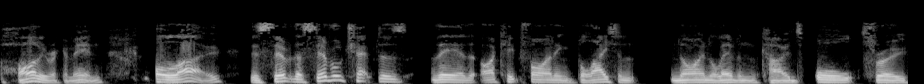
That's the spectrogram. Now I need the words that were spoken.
highly recommend. Although there's, sev- there's several chapters there that I keep finding blatant 9/11 codes all through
